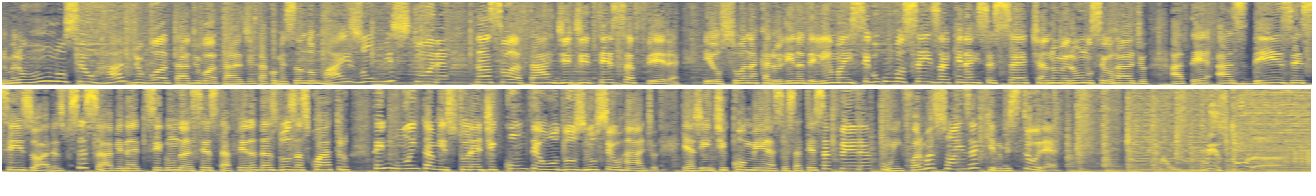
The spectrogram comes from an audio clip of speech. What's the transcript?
número 1 um no seu rádio. Boa tarde, boa tarde. Está começando mais um Mistura na sua tarde de terça-feira. Eu sou Ana Carolina de Lima e sigo com vocês aqui na RC7, a número 1 um no seu rádio, até às 16 horas. Você sabe, né? De segunda a sexta-feira, das duas às quatro, tem muita mistura de conteúdos no seu rádio. E a gente começa essa terça-feira com informações aqui no Mistura. Mistura.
